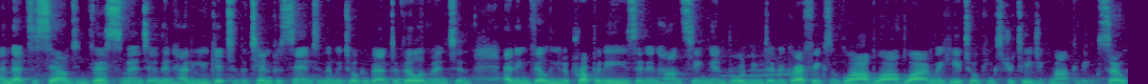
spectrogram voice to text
and that's a sound investment and then how do you get to the 10% and then we talk about development and adding value to properties and enhancing and broadening demographics and blah blah blah and we're here talking strategic marketing. So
